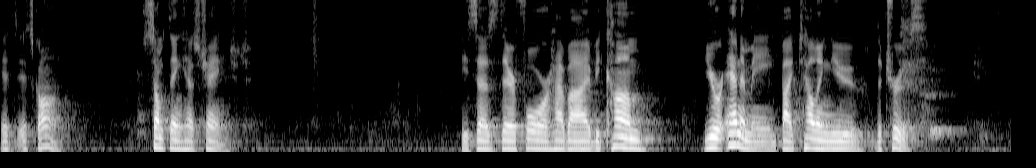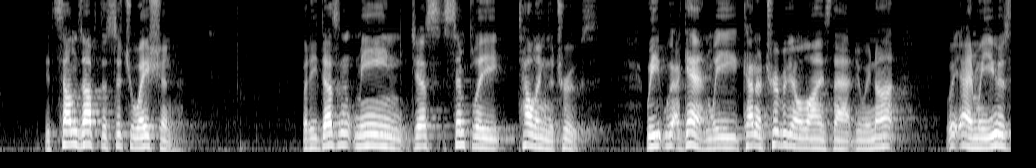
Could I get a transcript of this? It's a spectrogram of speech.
It, it's gone something has changed. He says, Therefore have I become your enemy by telling you the truth. It sums up the situation, but he doesn't mean just simply telling the truth. We, again, we kind of trivialize that, do we not? We, and we use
